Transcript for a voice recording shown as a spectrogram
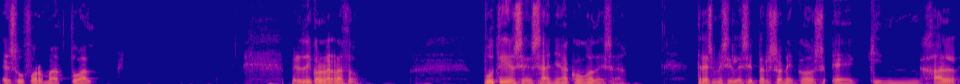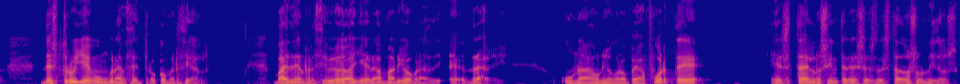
en su forma actual. Periódico La Razón. Putin se ensaña con Odessa. Tres misiles hipersónicos eh, Kinjal destruyen un gran centro comercial. Biden recibió ayer a Mario eh, Draghi. Una Unión Europea fuerte está en los intereses de Estados Unidos.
